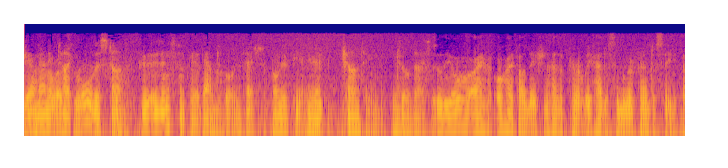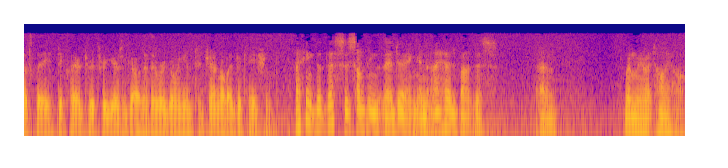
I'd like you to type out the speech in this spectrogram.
Yeah, shamanic oh, type, all this stuff is instantly adaptable. In fact, pe- you know, chanting, out. So the Ojai, Ojai Foundation has apparently had a similar fantasy as they declared two or three years ago that they were going into general education. I think that this is something that they're doing, and I heard about this um, when we were at Hollyhock,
